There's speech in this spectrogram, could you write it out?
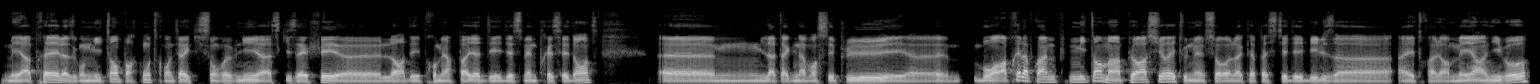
Mais après, la seconde mi-temps, par contre, on dirait qu'ils sont revenus à ce qu'ils avaient fait euh, lors des premières périodes des, des semaines précédentes. Euh, L'attaque n'avançait plus et euh, bon après la première mi-temps m'a un peu rassuré tout de même sur la capacité des Bills à, à être à leur meilleur niveau.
